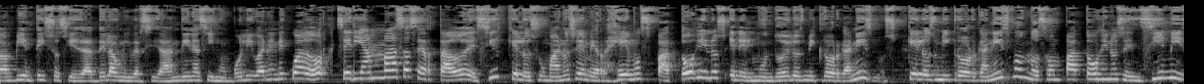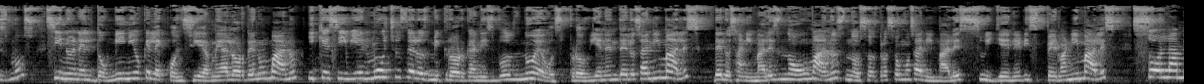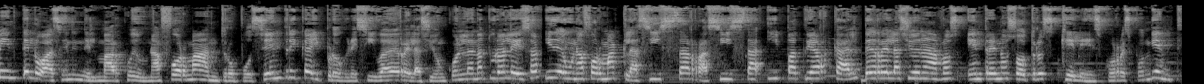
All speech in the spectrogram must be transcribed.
ambiente y sociedad de la Universidad Andina Simón Bolívar en Ecuador, sería más acertado decir que los humanos emergemos patógenos en el mundo de los microorganismos, que los microorganismos no son patógenos en sí mismos, sino en el dominio que le concierne al orden humano y que si bien muchos de los microorganismos nuevos provienen de los animales, de los animales no humanos, nosotros somos animales sui generis pero animales, solamente lo hacen en el marco de una forma antropocéntrica y progresiva de relación con la naturaleza y de una forma clasista, racista y patriarcal de relacionarnos entre nosotros que le es correspondiente.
